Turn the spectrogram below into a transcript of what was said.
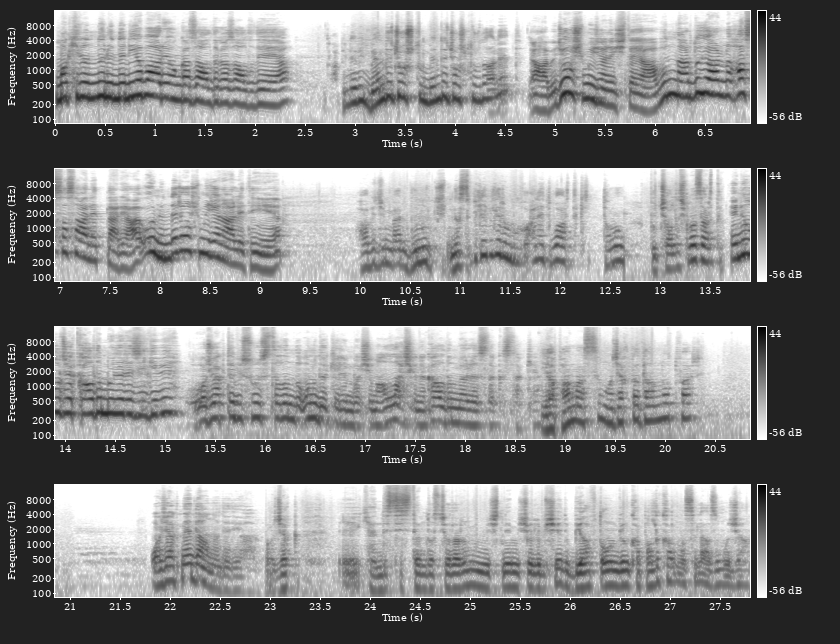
Makinenin önünde niye bağırıyorsun gaz aldı gaz aldı diye ya? Abi ne bileyim ben de coştum. Ben de coşturdu alet. Abi coşmayacaksın işte ya. Bunlar duyarlı hassas aletler ya. Önünde coşmayacaksın aletin ya. Abicim ben bunu nasıl bilebilirim? Bu alet bu artık. Tamam. Bu çalışmaz artık. E ne olacak kaldın böyle rezil gibi? Ocakta bir su ısıtalım da onu dökelim başıma. Allah aşkına kaldım böyle ıslak ıslak ya. Yapamazsın. Ocakta download var. Ocak ne damla dedi abi? Ocak e, kendi sistem dosyaları mıymış neymiş öyle bir şeydi. Bir hafta on gün kapalı kalması lazım ocağın.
